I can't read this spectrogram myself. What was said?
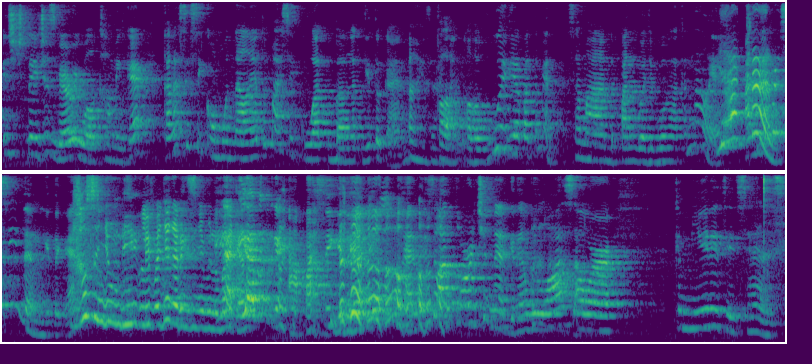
it's, they just very welcoming kayak karena sisi komunalnya tuh masih kuat banget gitu kan Ah, exactly. kalau kalau gue di apartemen sama depan gue aja gue gak kenal ya Ya kan? them gitu kan Lo senyum di lift aja gak ada yang senyumin lo iya kan? iya kayak apa sih gitu kan so unfortunate gitu kan we lost our community sense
